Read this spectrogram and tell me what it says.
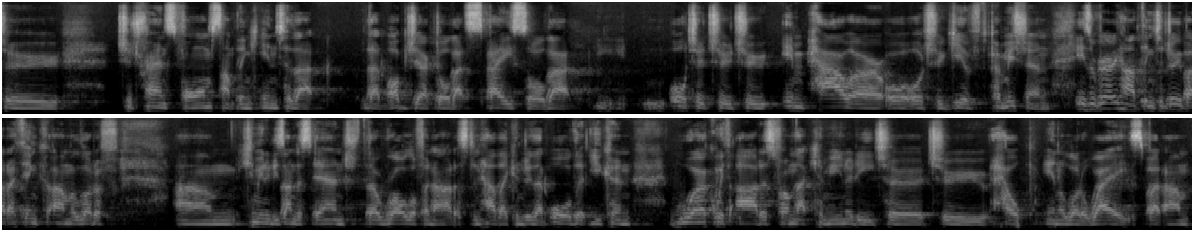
to, to transform something into that that object or that space or that or to, to, to empower or, or to give permission is a very hard thing to do but i think um, a lot of um, communities understand the role of an artist and how they can do that, or that you can work with artists from that community to to help in a lot of ways. But um,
